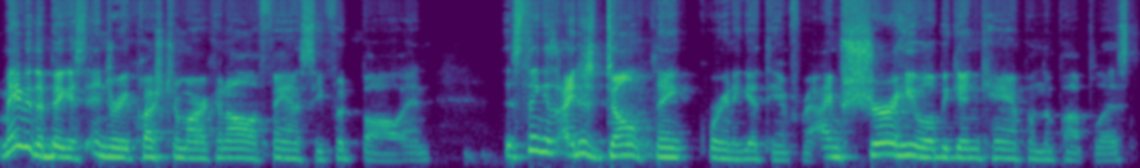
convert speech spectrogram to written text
maybe the biggest injury question mark in all of fantasy football. And this thing is, I just don't think we're going to get the information. I'm sure he will begin camp on the pup list.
